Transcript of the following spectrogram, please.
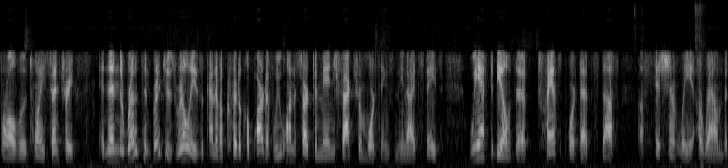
for all of the 20th century. And then the roads and bridges really is a kind of a critical part. If we want to start to manufacture more things in the United States, we have to be able to transport that stuff efficiently around the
